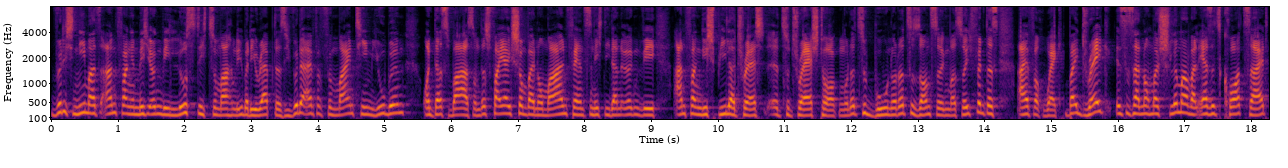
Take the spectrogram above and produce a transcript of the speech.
würde ich niemals anfangen, mich irgendwie lustig zu machen über die Raptors. Ich würde einfach für mein Team jubeln und das war's. Und das feiere ich schon bei normalen Fans nicht, die dann irgendwie anfangen, die Spieler trash, äh, zu trash talken oder zu buhen oder zu sonst irgendwas. So, ich finde das einfach wack. Bei Drake ist es halt nochmal schlimmer, weil er sitzt Courtside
